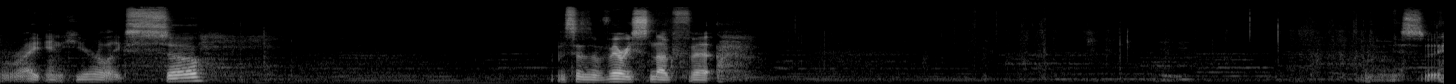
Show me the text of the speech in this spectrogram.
right in here like so. This is a very snug fit. Let me see.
